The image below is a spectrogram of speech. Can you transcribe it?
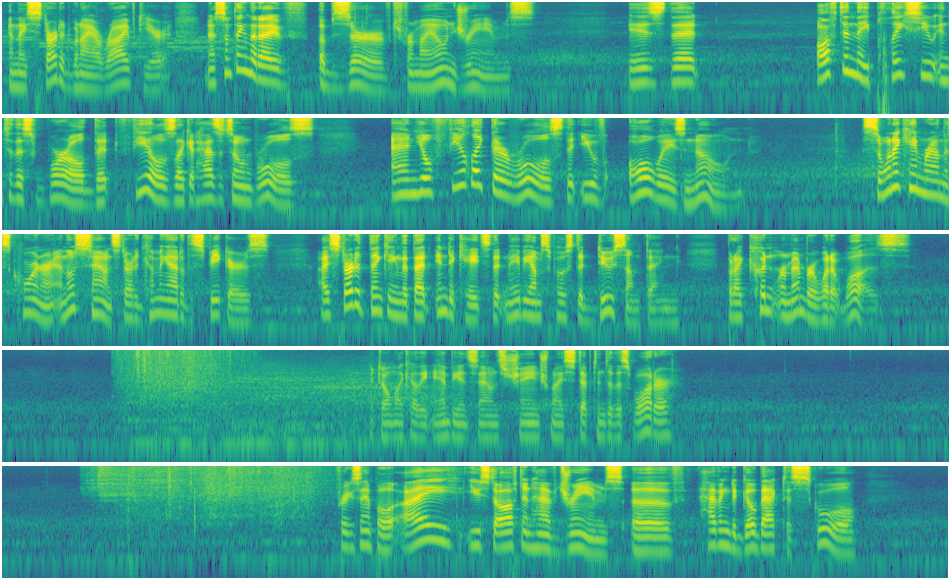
And they started when I arrived here. Now, something that I've observed from my own dreams is that often they place you into this world that feels like it has its own rules, and you'll feel like they're rules that you've always known. So when I came around this corner and those sounds started coming out of the speakers, I started thinking that that indicates that maybe I'm supposed to do something, but I couldn't remember what it was. I don't like how the ambient sounds changed when I stepped into this water. For example, I used to often have dreams of having to go back to school,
